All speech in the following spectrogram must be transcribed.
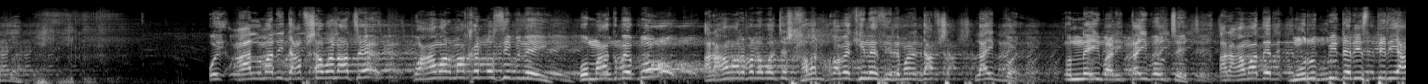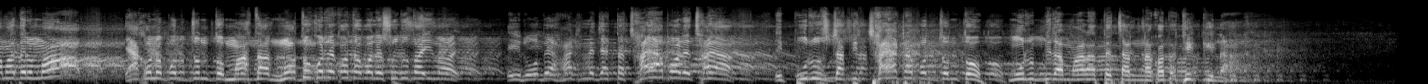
ওই আলমারি ডাব সাবান আছে, ও আমার মাখার নসিব নেই। ও মাখবে বউ, আর আমার বেলা বলছে, সাবান কবে কিনেছিল? মানে ডাব লাইফ বয় অন্য এই বাড়ি, তাই বলছে। আর আমাদের মুরব্বীদের স্ত্রী আমাদের মা, এখনও পর্যন্ত মাথা নত করে কথা বলে, শুধু তাই নয়, এই রোদে হাঁটলে যে একটা ছায়া পড়ে, ছায়া, এই পুরুষ জাতির ছায়াটা পর্যন্ত মুরব্বীরা মারাতে চান না, কথা ঠিক কিনা?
